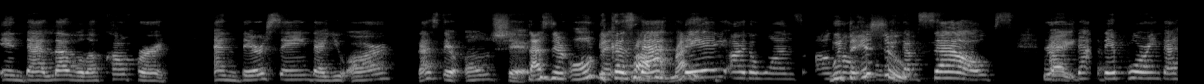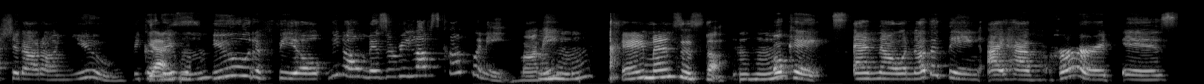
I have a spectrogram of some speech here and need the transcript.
in that level of comfort and they're saying that you are, that's their own shit. That's their own because problem, that right? they are the ones With the issue. themselves right. that they're pouring that shit out on you because Yes. they want you to feel, you know, misery loves company, mommy. Mhm, Amen, sister. mhm. Okay. And now another thing I have heard is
